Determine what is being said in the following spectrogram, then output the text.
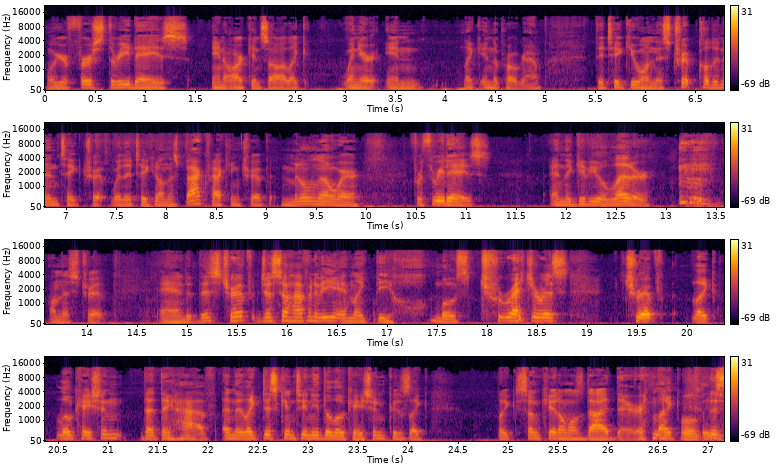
where your first three days in Arkansas, like when you're in like in the program, they take you on this trip called an intake trip, where they take you on this backpacking trip in the middle of nowhere for three days, and they give you a letter on this trip. And this trip just so happened to be in like the most treacherous trip like location that they have, and they like discontinued the location because like like some kid almost died there, and like Well, this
